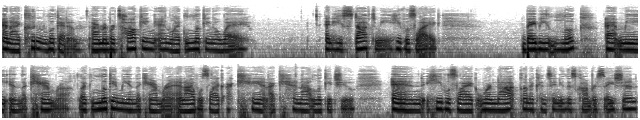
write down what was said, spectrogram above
And I couldn't look at him. I remember talking and like looking away. And he stopped me. He was like, Baby, look at me in the camera. Like, look at me in the camera. And I was like, I can't, I cannot look at you. And he was like, We're not going to continue this conversation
